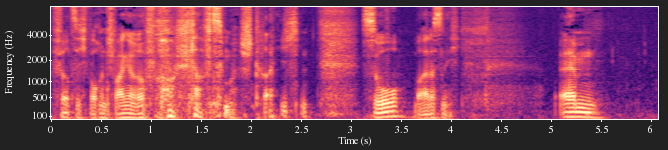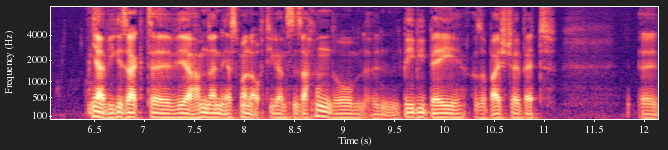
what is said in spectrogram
40 Wochen schwangere Frau Schlafzimmer streichen. So war das nicht. Ähm, ja, wie gesagt, äh, wir haben dann erstmal auch die ganzen Sachen, so äh, Baby Bay, also Beistellbett. Äh,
